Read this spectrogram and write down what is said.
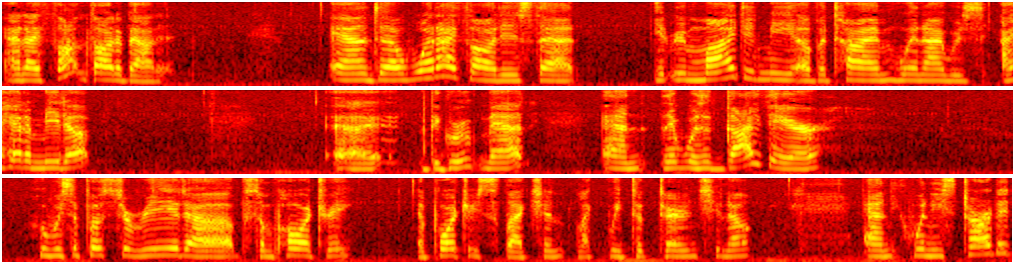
And I thought and thought about it. And uh, what I thought is that it reminded me of a time when I was, I had a meetup. Uh, the group met, and there was a guy there who was supposed to read uh, some poetry, a poetry selection, like we took turns, you know. And when he started,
